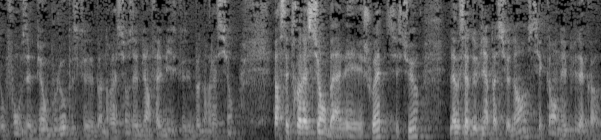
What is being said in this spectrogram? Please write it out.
au fond, vous êtes bien au boulot parce que vous avez de bonnes relations, vous êtes bien en famille parce que vous avez de bonnes relations. Alors cette relation, bah, elle est chouette, c'est sûr. Là où ça devient passionnant, c'est quand on n'est plus d'accord.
